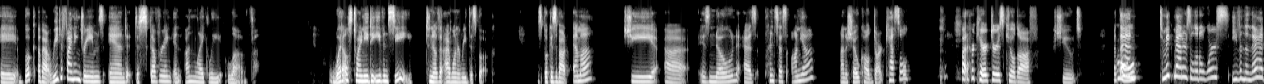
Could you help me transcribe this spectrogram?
a book about redefining dreams and discovering an unlikely love. What else do I need to even see to know that I want to read this book? This book is about Emma. She uh, is known as Princess Anya on a show called Dark Castle, but her character is killed off. Shoot. But then, Aw. to make matters a little worse, even than that,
